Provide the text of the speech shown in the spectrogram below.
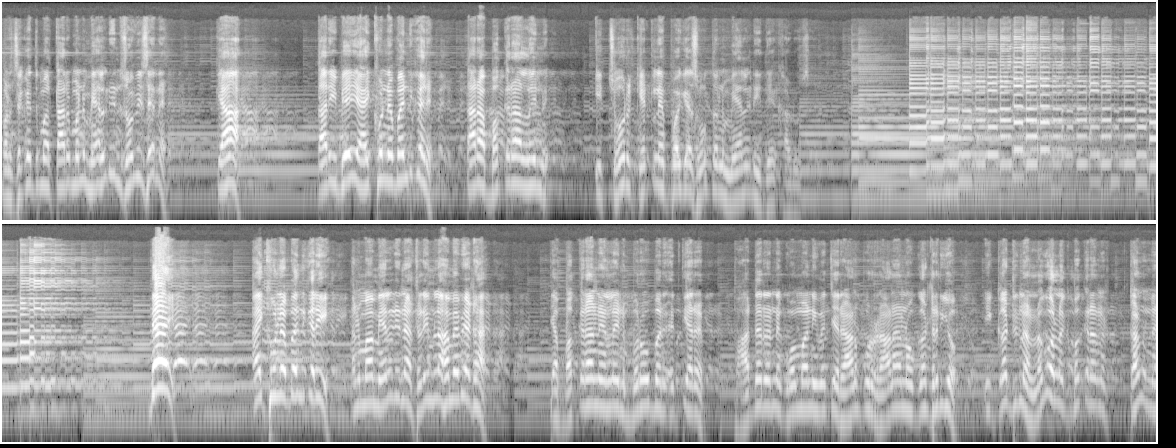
પણ જગતમાં તાર મને મેલડીને જોવી છે ને, કે આ તારી બે આંખોને બંધ કરે, તારા બકરા લઈને એ ચોર કેટલે પગ્યા છે, હું તને મેલડી દેખાડું છું. બે આંખોને બંધ કરી અને માં મેલડીના ધડીમલા સામે બેઠા. ત્યાં બકરાને લઈને બરોબર અત્યારે ભાદર અને ગોમાની વચ્ચે રાણપુર રાણાનો ગઢ રહ્યો. એ ગઢના લગોલગ બકરાના ધણને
